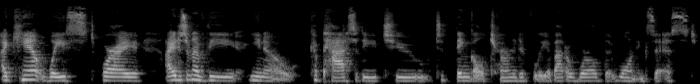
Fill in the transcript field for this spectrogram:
I can't waste or I I just don't have the, you know, capacity to to think alternatively about a world that won't exist.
